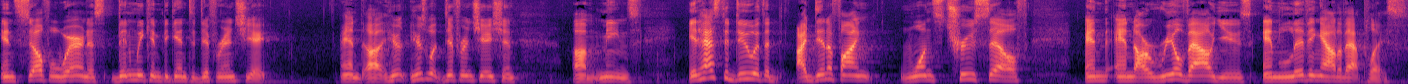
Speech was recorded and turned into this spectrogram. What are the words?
in self awareness, then we can begin to differentiate. And uh, here, here's what differentiation um, means it has to do with identifying one's true self and, and our real values and living out of that place.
